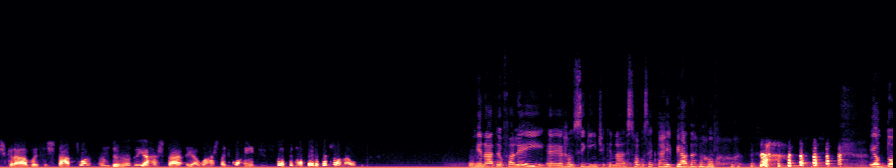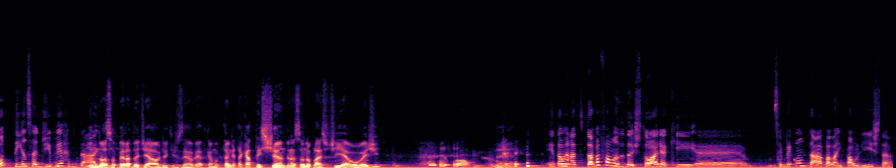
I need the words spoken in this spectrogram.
escravo, essa estátua andando e arrastar, o arrastar de correntes. Isso foi uma matéria até de jornal. O Renato, eu falei é, o seguinte, que não é só você que tá arrepiada, não. eu tô tensa de verdade. E nosso operador de áudio aqui, José Roberto Camutanga, tá caprichando na sonoplastia hoje. Muito bom. Né? Então, Renato, tu estava falando da história que é, sempre contava lá em Paulista.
